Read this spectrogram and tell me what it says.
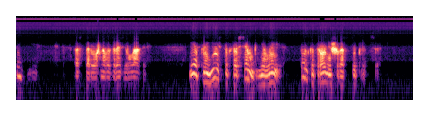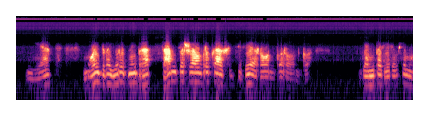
есть», — осторожно возразил Лазарь. «Если есть, так совсем гнилые, только тронешь рассыплются». «Нет», мой двоюродный брат сам держал в руках две ронго-ронго. Я не поверил ему.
